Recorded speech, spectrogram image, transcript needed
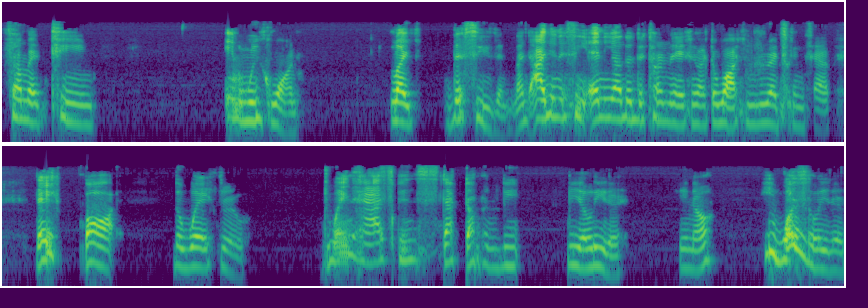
from a team in week one. Like this season. Like I didn't see any other determination like the Washington Redskins have. They fought the way through. Dwayne Haskins stepped up and be be a leader. You know? He was a leader.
